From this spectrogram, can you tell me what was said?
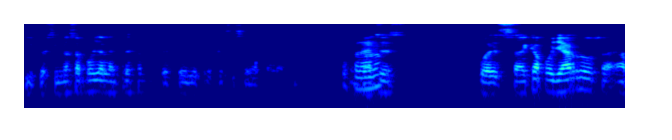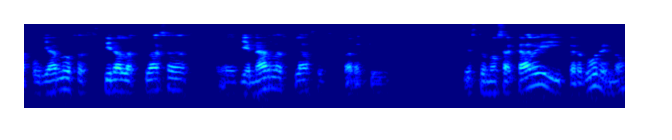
y pues si no se apoya la empresa, pues esto yo creo que sí se va a acabar. ¿no? Ojalá, ¿no? Entonces, pues hay que apoyarlos, apoyarlos, asistir a las plazas, eh, llenar las plazas para que esto no se acabe y perdure, ¿no?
